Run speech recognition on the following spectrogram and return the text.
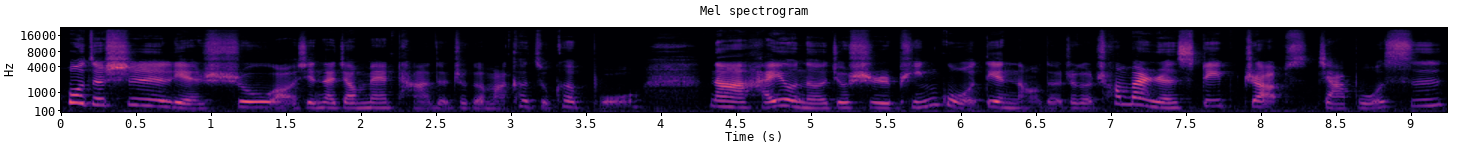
或者是脸书啊，现在叫 Meta 的这个马克·祖克伯，那还有呢，就是苹果电脑的这个创办人 Steve Jobs 贾伯斯。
